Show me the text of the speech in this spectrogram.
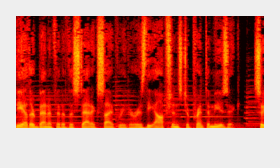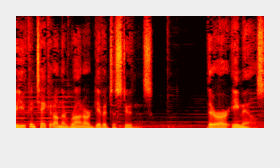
The other benefit of the static sight reader is the options to print the music, so you can take it on the run or give it to students. There are emails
